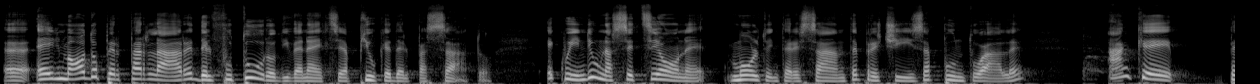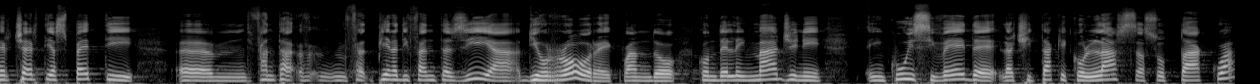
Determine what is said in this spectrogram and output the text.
eh, è il modo per parlare del futuro di Venezia più che del passato. E quindi una sezione molto interessante, precisa, puntuale, anche per certi aspetti ehm, fanta- fa- piena di fantasia, di orrore, quando con delle immagini in cui si vede la città che collassa sott'acqua,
